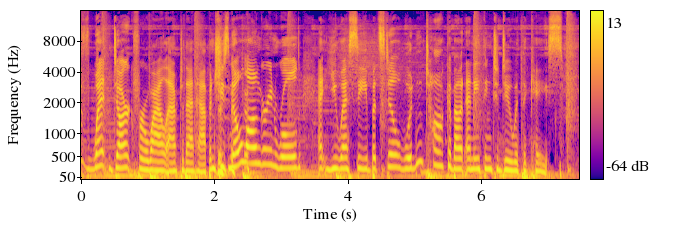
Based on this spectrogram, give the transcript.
of went dark for a while after that happened. She's no longer enrolled at USC, but still wouldn't talk about anything to do with the case.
